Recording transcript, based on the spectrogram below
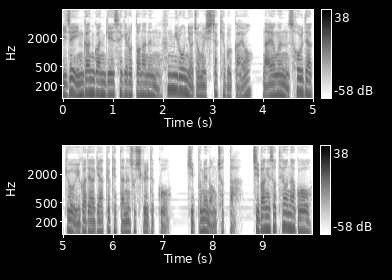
이제 인간관계의 세계로 떠나는 흥미로운 여정을 시작해볼까요? 나영은 서울대학교 의과대학에 합격했다는 소식을 듣고 기쁨에 넘쳤다. 지방에서 태어나고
